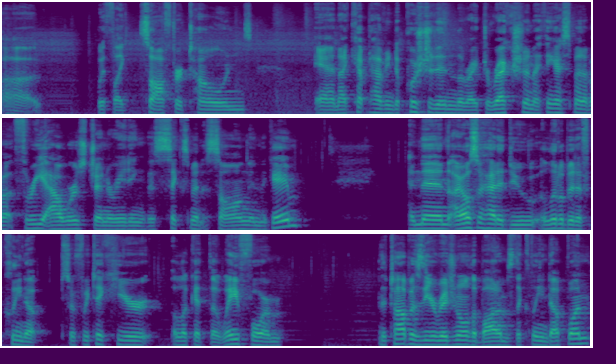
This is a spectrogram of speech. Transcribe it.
uh, with like softer tones, and I kept having to push it in the right direction. I think I spent about three hours generating this six minute song in the game. And then I also had to do a little bit of cleanup. So if we take here a look at the waveform, the top is the original, the bottom's the cleaned up one.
